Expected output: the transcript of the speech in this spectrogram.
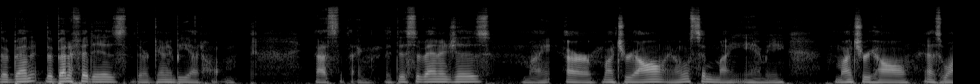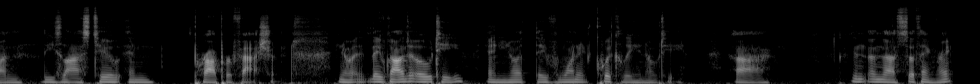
the, ben- the benefit is they're going to be at home. That's the thing. The disadvantage is my or Montreal. I almost said Miami. Montreal has won these last two in proper fashion. You know, they've gone to OT, and you know what? They've won it quickly in OT. Uh, and, and that's the thing, right?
